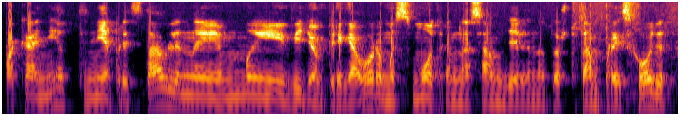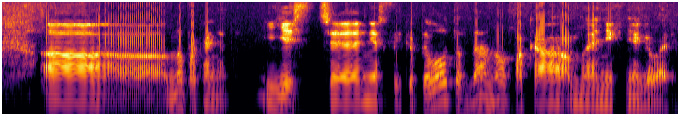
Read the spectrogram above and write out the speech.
Пока нет, не представлены. Мы ведем переговоры, мы смотрим на самом деле на то, что там происходит, а, но пока нет. Есть э, несколько пилотов, да, но пока мы о них не говорим.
